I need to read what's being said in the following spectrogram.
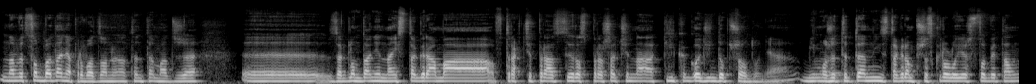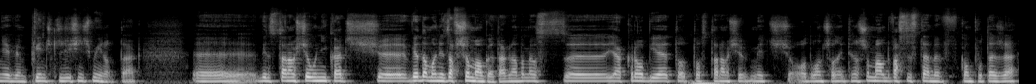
Nawet są badania prowadzone na ten temat, że e, zaglądanie na Instagrama w trakcie pracy rozprasza cię na kilka godzin do przodu, nie? Mimo, że ty ten Instagram przeskrolujesz sobie tam, nie wiem, 5 czy 10 minut, tak? E, Więc staram się unikać, e, wiadomo, nie zawsze mogę, tak? Natomiast e, jak robię, to, to staram się mieć odłączony. Zresztą mam dwa systemy w komputerze.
